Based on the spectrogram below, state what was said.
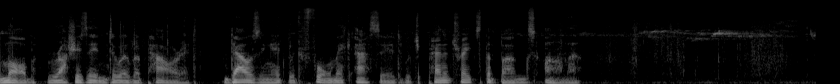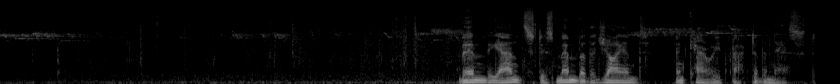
Mob rushes in to overpower it, dousing it with formic acid which penetrates the bug's armor. Then the ants dismember the giant and carry it back to the nest,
